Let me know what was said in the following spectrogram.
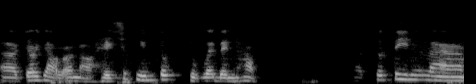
à, cho dầu là nó hết sức nghiêm túc thuộc về bệnh học tôi tin là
